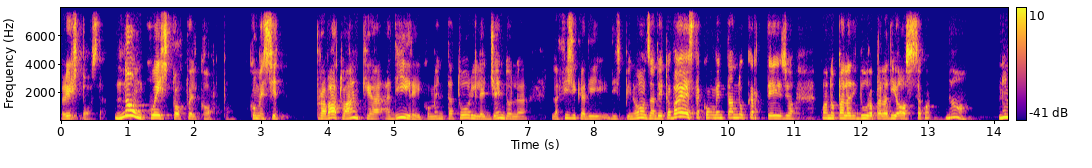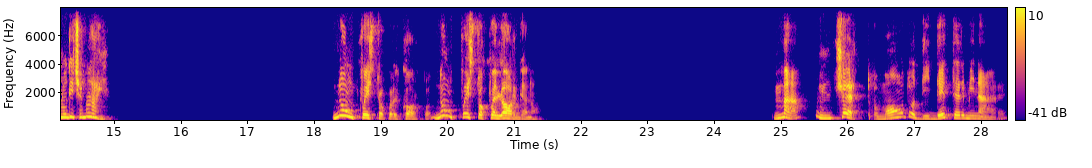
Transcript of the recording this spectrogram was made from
Risposta. Non questo o quel corpo, come si è provato anche a, a dire i commentatori leggendo la, la fisica di, di, Spinoza, hanno detto, vai, sta commentando Cartesio, quando parla di duro parla di ossa. No, non lo dice mai. non questo o quel corpo, non questo o quell'organo, ma un certo modo di determinare,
